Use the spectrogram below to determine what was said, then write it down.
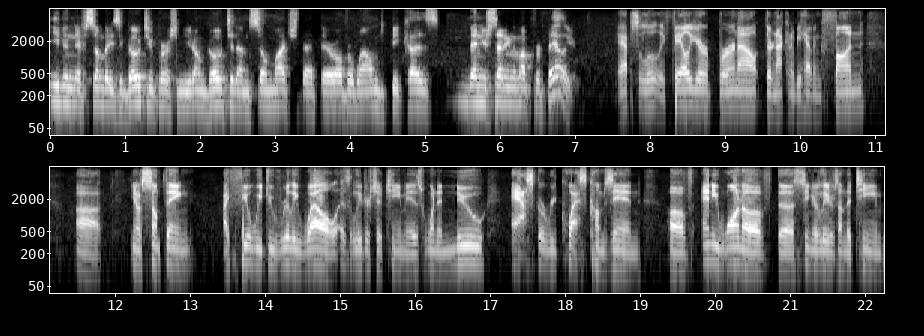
even if somebody's a go-to person, you don't go to them so much that they're overwhelmed because then you're setting them up for failure. Absolutely, failure, burnout. They're not going to be having fun. Uh, you know, something I feel we do really well as a leadership team is when a new ask or request comes in of any one of the senior leaders on the team,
